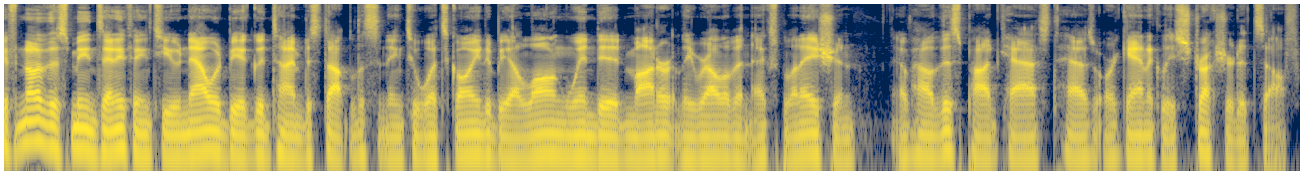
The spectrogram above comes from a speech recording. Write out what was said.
If none of this means anything to you, now would be a good time to stop listening to what's going to be a long winded, moderately relevant explanation of how this podcast has organically structured itself.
